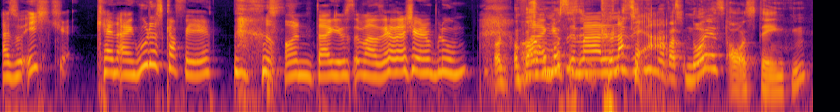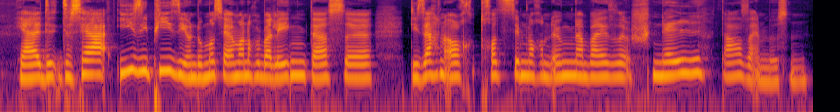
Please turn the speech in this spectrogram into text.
Also ich kenne ein gutes Café und da gibt es immer sehr, sehr schöne Blumen. Und, und warum muss gibt's es immer können Latte nicht mal Art. was Neues ausdenken? Ja, das ist ja easy peasy und du musst ja immer noch überlegen, dass äh, die Sachen auch trotzdem noch in irgendeiner Weise schnell da sein müssen.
